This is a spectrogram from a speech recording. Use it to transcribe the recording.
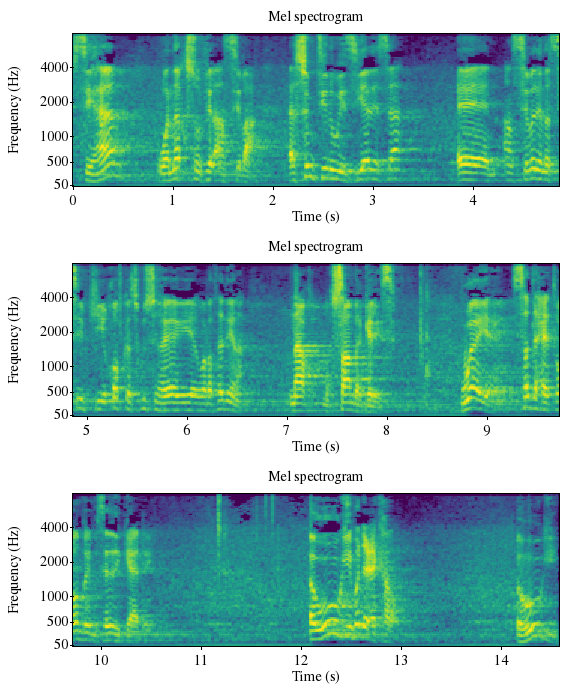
sihaam wa naqsun fi lansiba asumtiina way ziyaadaysaa ansibadii nasiibkii qofkaas ku soo hagaagaya waratadiina nuqsaan baa gelaysa waayahay saddex iyo toban bay masaladii gaadhay. Awowgii ma dhici karo. Awowgii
